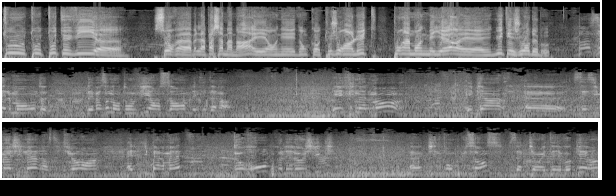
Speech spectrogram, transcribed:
tout, toute vie euh, sur euh, la Pachamama. Et on est donc toujours en lutte pour un monde meilleur, et nuit et jour debout. Penser le monde, les façons dont on vit ensemble, etc. Et finalement, eh bien, ces imaginaires instituants, hein, elles y permettent de rompre les logiques qui ne font plus sens, celles qui ont été évoquées, hein,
